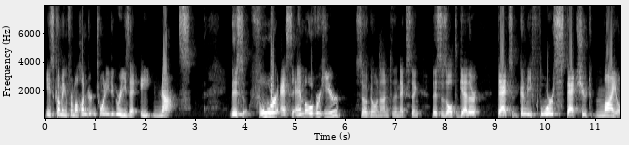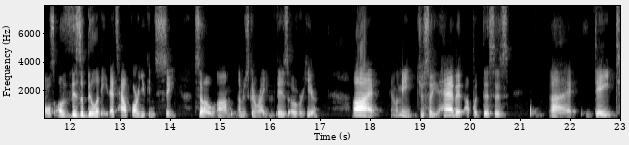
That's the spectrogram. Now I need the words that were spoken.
is coming from 120 degrees at 8 knots. This 4 SM over here, so going on to the next thing, this is all together. That's going to be 4 statute miles of visibility. That's how far you can see. So um, I'm just going to write vis over here. Uh, and let me, just so you have it, I'll put this as uh, date,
